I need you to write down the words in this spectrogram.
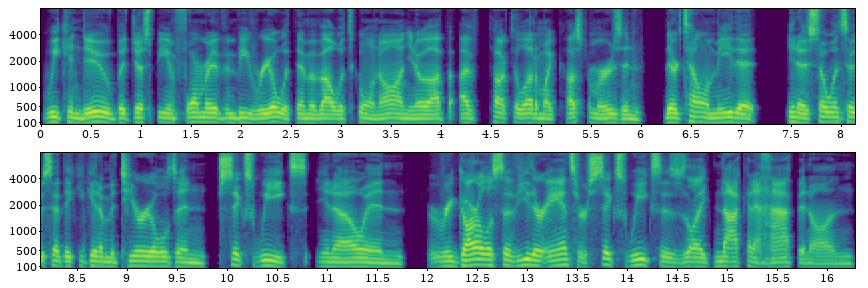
we can do but just be informative and be real with them about what's going on. You know, I've I've talked to a lot of my customers and they're telling me that you know, so and so said they could get them materials in six weeks, you know, and regardless of either answer, six weeks is like not going to happen on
